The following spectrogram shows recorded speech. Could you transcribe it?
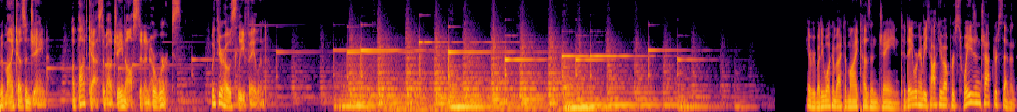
to My Cousin Jane, a podcast about Jane Austen and her works, with your host Lee Phelan. Hey everybody, welcome back to My Cousin Jane. Today we're going to be talking about Persuasion Chapter 7.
